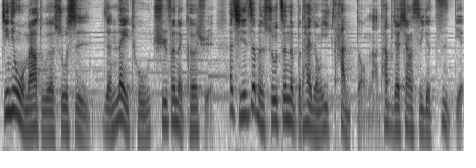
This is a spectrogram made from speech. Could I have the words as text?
今天我们要读的书是《人类图区分的科学》，那其实这本书真的不太容易看懂啦，它比较像是一个字典，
